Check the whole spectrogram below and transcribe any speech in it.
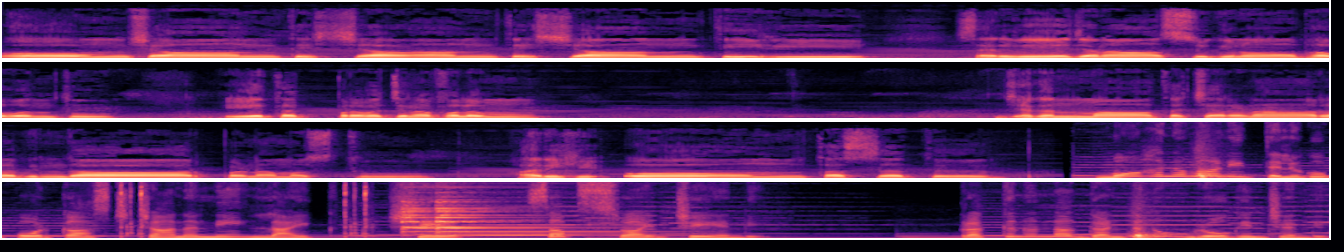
ఓం శాంతి శాంతి శాంతి. సర్వే జనా సుఖినో భవంతు. ఏతత్ప్రవచన ఫలం జగన్మాత చరణారవిందార్పణమస్తు హరి ఓం తస్సత్. మోహనవాణి తెలుగు పోడ్కాస్ట్ ఛానల్ని లైక్ షేర్ సబ్స్క్రైబ్ చేయండి. ప్రక్కనున్న గంటను రోగించండి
